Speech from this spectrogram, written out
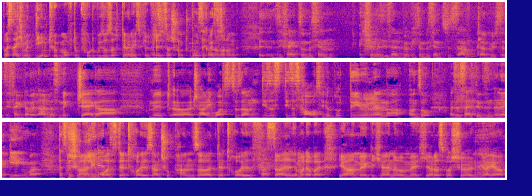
was ist eigentlich mit dem Typen auf dem Foto? Wieso sagt der nichts? Vielleicht, vielleicht ist er schon tot, keine ich, Ahnung. Äh, sie fängt so ein bisschen, ich finde, sie ist halt wirklich so ein bisschen zusammenklabüstert. Sie fängt damit an, dass Mick Jagger mit äh, Charlie Watts zusammen dieses, dieses Haus wieder besucht. Do you remember? Und so. Also das heißt, wir sind in der Gegenwart. Charlie Watts, der treue Sancho Panza, der treue Vasall, immer dabei. Ja, Mick, ich erinnere mich. Ja, das war schön. Ja, ja.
